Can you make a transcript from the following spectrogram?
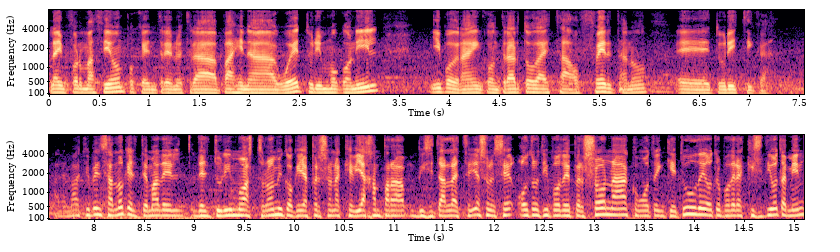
la información, pues que entre en nuestra página web, Turismo Conil, y podrán encontrar toda esta oferta ¿no? Eh, turística. Además estoy pensando que el tema del, turismo astronómico, aquellas personas que viajan para visitar la estrella suele ser otro tipo de personas, con otra inquietud, otro poder adquisitivo, también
